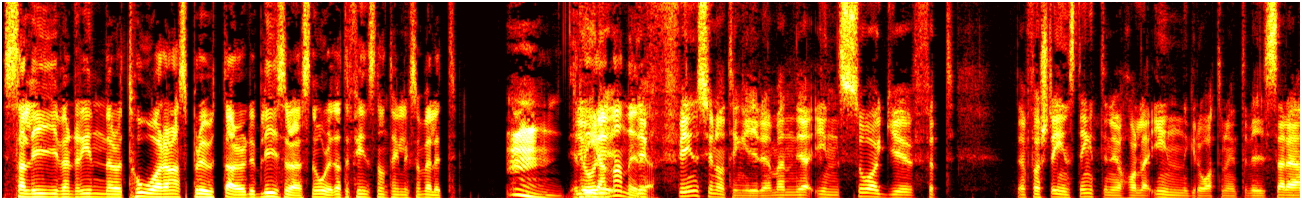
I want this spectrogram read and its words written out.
saliven rinner och tårarna sprutar och det blir sådär snorigt, att det finns någonting liksom väldigt Jo, renande det, i det det. finns ju någonting i det men jag insåg ju för att Den första instinkten är att hålla in gråten och inte visa den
